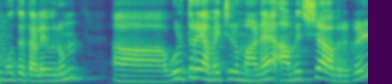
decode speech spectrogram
மூத்த தலைவரும் உள்துறை அமைச்சருமான அமித்ஷா அவர்கள்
